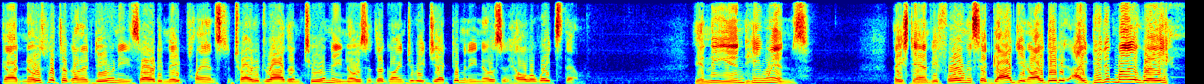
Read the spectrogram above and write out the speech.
God knows what they're going to do and He's already made plans to try to draw them to Him. He knows that they're going to reject Him and He knows that hell awaits them. In the end, He wins. They stand before Him and said, God, you know, I did it, I did it my way.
